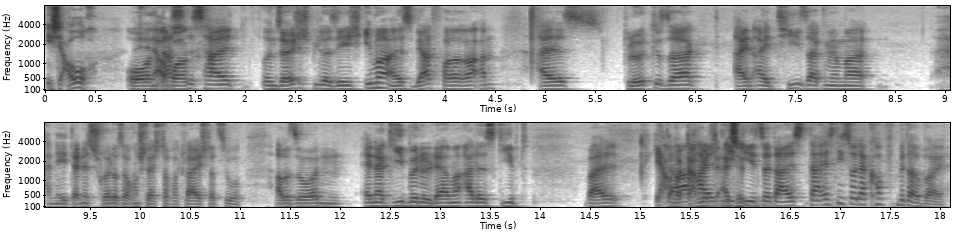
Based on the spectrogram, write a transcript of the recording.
Ich auch. Und Aber das ist halt, und solche Spieler sehe ich immer als wertvollerer an, als blöd gesagt, ein IT, sagen wir mal, ah, nee, Dennis Schröder ist auch ein schlechter Vergleich dazu, aber so ein Energiebündel, der immer alles gibt, weil ja, da aber damit, halt also, diese, da, ist, da ist nicht so der Kopf mit dabei.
